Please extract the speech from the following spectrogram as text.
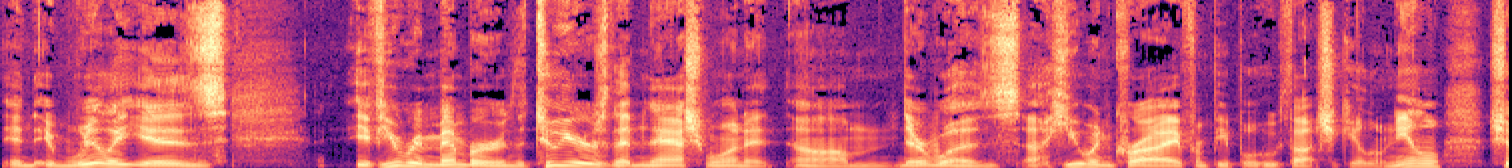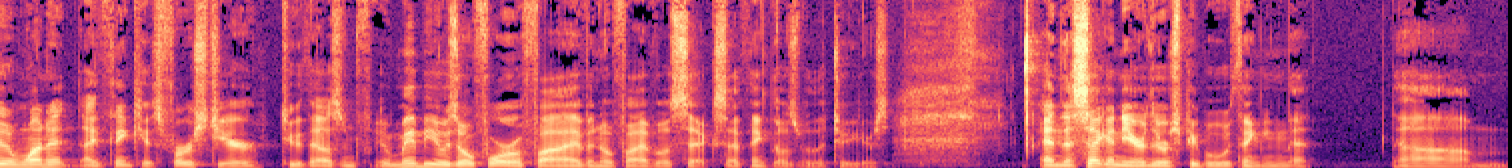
it really is if you remember the two years that Nash won it, um, there was a hue and cry from people who thought Shaquille O'Neal should have won it. I think his first year, 2000, maybe it was 04, 05, and 05, 06. I think those were the two years. And the second year, there was people who were thinking that um,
